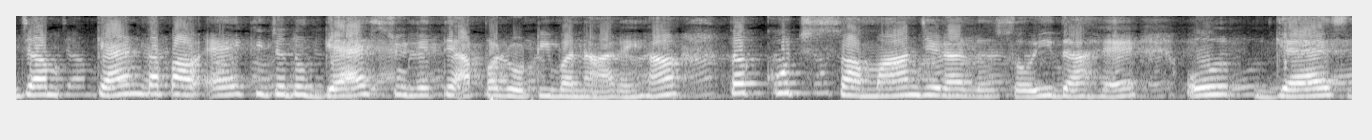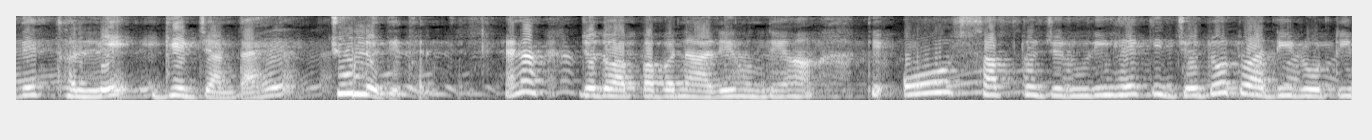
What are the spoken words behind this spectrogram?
ਜਾਂ ਕਹਿਣ ਦਾ ਭਾਵ ਇਹ ਹੈ ਕਿ ਜਦੋਂ ਗੈਸ ਚੁੱਲ੍ਹੇ ਤੇ ਆਪਾਂ ਰੋਟੀ ਬਣਾ ਰਹੇ ਹਾਂ ਤਾਂ ਕੁਝ ਸਮਾਨ ਜਿਹੜਾ ਰਸੋਈ ਦਾ ਹੈ ਉਹ ਗੈਸ ਦੇ ਥੱਲੇ ਗਿਰ ਜਾਂਦਾ ਹੈ ਚੁੱਲ੍ਹੇ ਦੇ ਥੱਲੇ ਹੈ ਨਾ ਜਦੋਂ ਆਪਾਂ ਬਣਾ ਰਹੇ ਹੁੰਦੇ ਹਾਂ ਤੇ ਉਹ ਸਭ ਤੋਂ ਜ਼ਰੂਰੀ ਹੈ ਕਿ ਜਦੋਂ ਤੁਹਾਡੀ ਰੋਟੀ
